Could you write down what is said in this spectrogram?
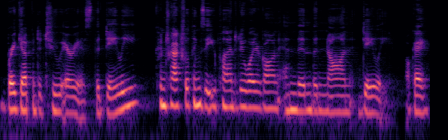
break it up into two areas: the daily contractual things that you plan to do while you're gone, and then the non-daily. Okay.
